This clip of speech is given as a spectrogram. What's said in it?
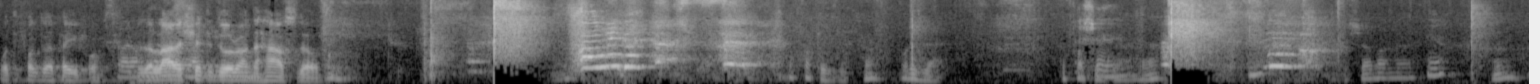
What the fuck do I pay you for? So There's a lot of shit to do around the house, though. Oh my What the fuck is this, huh? What is that? The fuck is that, yeah? Shove on that? Yeah. Huh?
